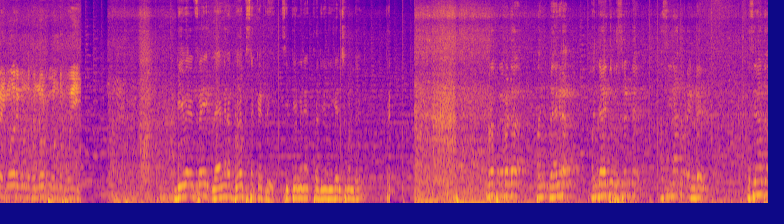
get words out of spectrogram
കൈമാറിക്കൊണ്ട് മുന്നോട്ട് കൊണ്ടുപോയി. DYFI Vengara block secretary C P എമ്മിനെ പ്രതിനിധീകരിച്ചുകൊണ്ട് നമ്മുടെ പ്രിയപ്പെട്ട വേങ്ങര പഞ്ചായത്ത് പ്രസിഡന്റ് അസീനാത്ത് ഇവിടെ ഉണ്ട്. അസീനാത്ത്.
